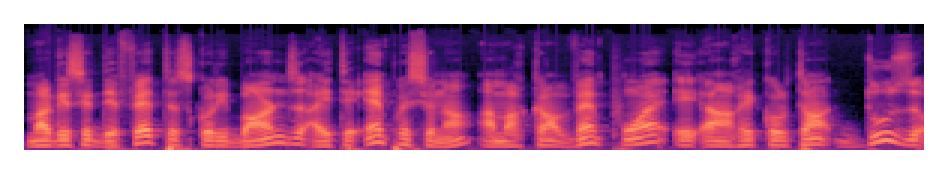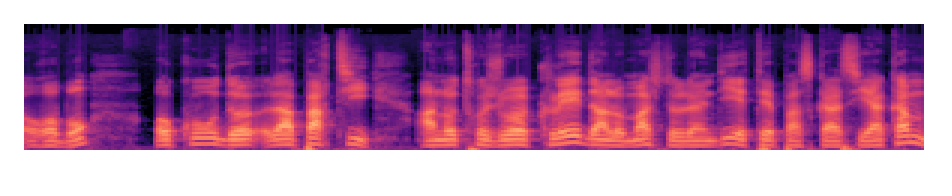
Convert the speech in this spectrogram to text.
Malgré cette défaite, Scotty Barnes a été impressionnant en marquant 20 points et en récoltant 12 rebonds au cours de la partie. Un autre joueur clé dans le match de lundi était Pascal Siakam,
